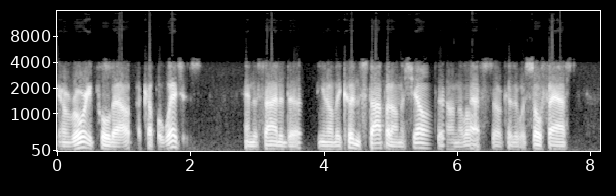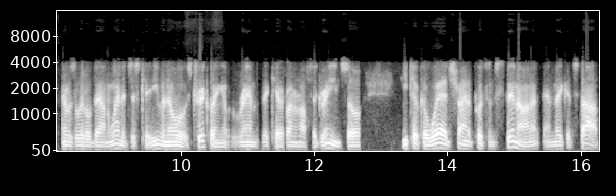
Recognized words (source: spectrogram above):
you know, Rory pulled out a couple wedges and decided to, you know, they couldn't stop it on the shelf on the left, so because it was so fast and it was a little downwind, it just even though it was trickling, it ran. They kept running off the green, so he took a wedge trying to put some spin on it and make it stop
